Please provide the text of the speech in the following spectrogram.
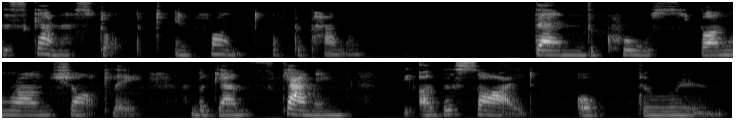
the scanner stopped in front of the panel. Then the Krool spun round sharply and began scanning the other side of the room.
